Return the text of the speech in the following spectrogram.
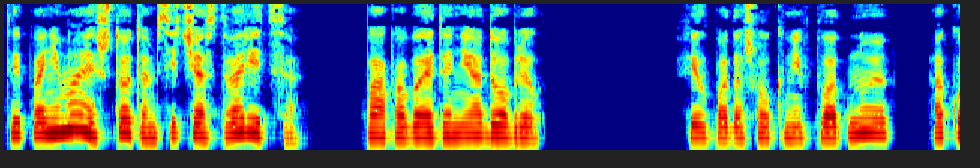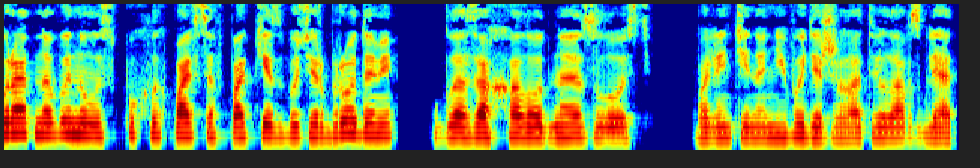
Ты понимаешь, что там сейчас творится? Папа бы это не одобрил». Фил подошел к ней вплотную, аккуратно вынул из пухлых пальцев пакет с бутербродами, в глазах холодная злость. Валентина не выдержала, отвела взгляд.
